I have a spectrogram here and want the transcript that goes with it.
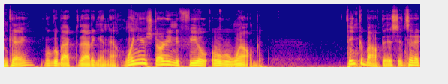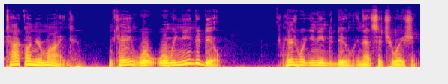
Okay, we'll go back to that again now. When you're starting to feel overwhelmed, think about this. It's an attack on your mind. Okay, what, what we need to do, here's what you need to do in that situation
